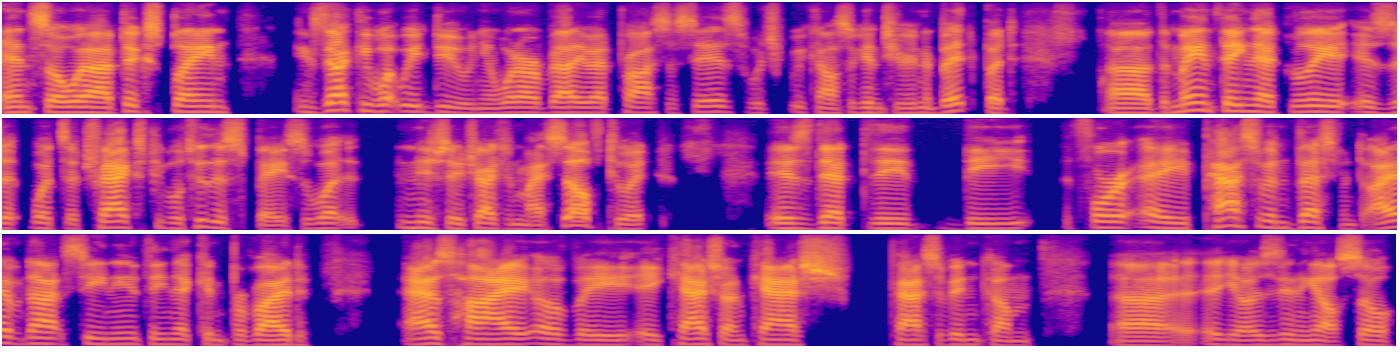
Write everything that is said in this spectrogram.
and so I have to explain exactly what we do, you know, what our value add process is, which we can also get into here in a bit. But uh, the main thing that really is that what attracts people to this space, what initially attracted myself to it, is that the the for a passive investment, I have not seen anything that can provide as high of a, a cash on cash passive income, uh, you know, as anything else. So.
